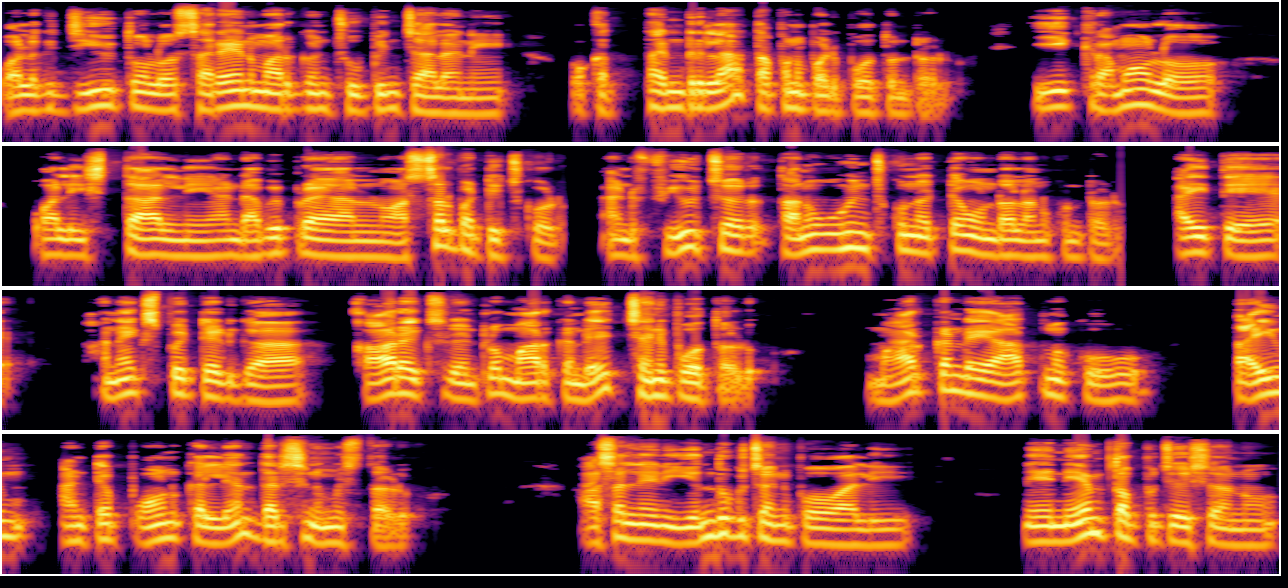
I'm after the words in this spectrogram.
వాళ్ళకి జీవితంలో సరైన మార్గం చూపించాలని ఒక తండ్రిలా తపన పడిపోతుంటాడు. ఈ క్రమంలో వాళ్ళ ఇష్టాలని అండ్ అభిప్రాయాలను అస్సలు పట్టించుకోడు. అండ్ ఫ్యూచర్ తను ఊహించుకున్నట్టే ఉండాలనుకుంటాడు. అయితే అన్ఎక్స్పెక్టెడ్గా కార్ యాక్సిడెంట్లో మార్కండేయ చనిపోతాడు. మార్కండేయ ఆత్మకు టైం అంటే పవన్ కళ్యాణ్ దర్శనమిస్తాడు. అసలు నేను ఎందుకు చనిపోవాలి? నేనేం తప్పు చేశాను?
